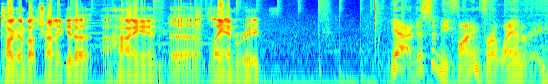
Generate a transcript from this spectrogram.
talking about trying to get a, a high-end uh, LAN rig. Yeah, this would be fine for a LAN rig.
